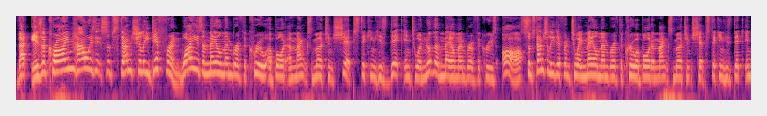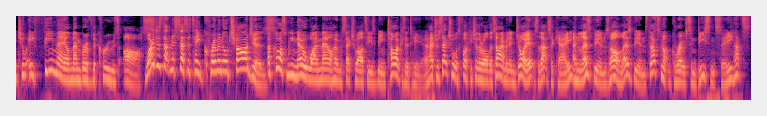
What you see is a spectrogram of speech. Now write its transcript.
that is a crime? How is it substantially different? Why is a male member of the crew aboard a Manx merchant ship sticking his dick into another male member of the crew's arse, substantially different to a male member of the crew aboard a Manx merchant ship sticking his dick into a female member of the crew's arse. Why does that necessitate criminal charges? Of course, we know why male homosexuality is being targeted here. Heterosexuals fuck each other all the time and enjoy it, so that's okay. And lesbians, oh, lesbians, that's not gross indecency. That's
